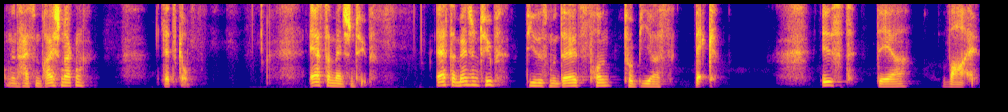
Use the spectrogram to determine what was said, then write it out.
um den heißen Brei schnacken. Let's go. Erster Menschentyp. Erster Menschentyp dieses Modells von Tobias Beck ist der Wahl.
